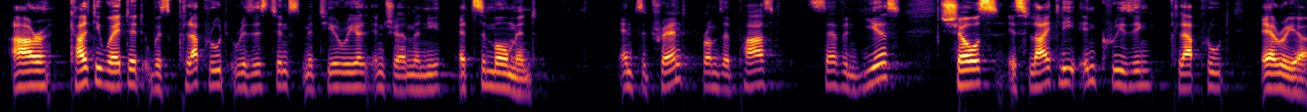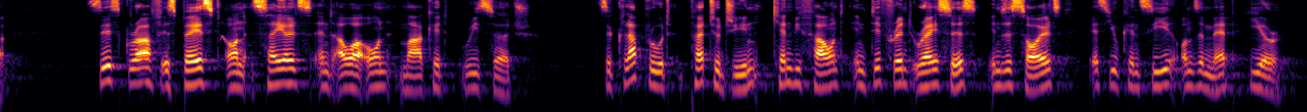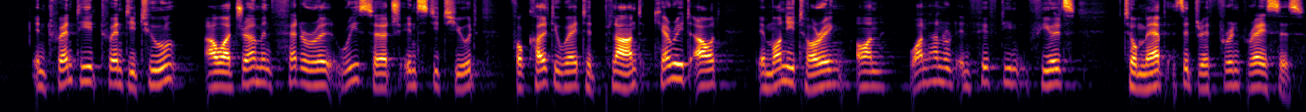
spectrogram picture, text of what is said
are cultivated with clubroot resistant material in Germany at the moment. And the trend from the past seven years shows a slightly increasing clubroot area. This graph is based on sales and our own market research. The clubroot pathogen can be found in different races in the soils, as you can see on the map here. In 2022, our German Federal Research Institute for Cultivated Plant carried out a monitoring on 115 fields to map the different races.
